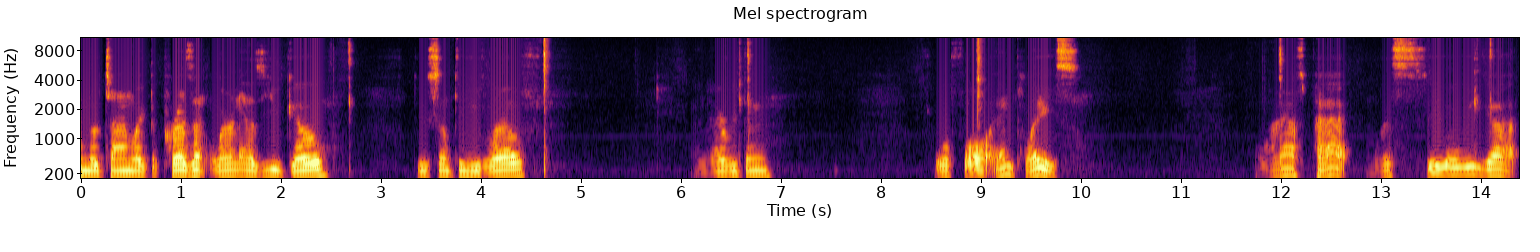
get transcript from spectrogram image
no time like the present, learn as you go. Do something you love. And everything will fall in place. Last pack. Let's see what we got.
